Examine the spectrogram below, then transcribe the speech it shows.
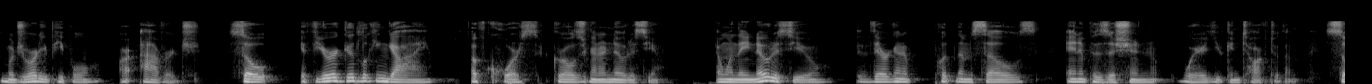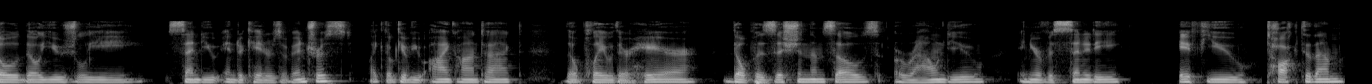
The majority of people are average. So if you're a good looking guy, of course, girls are going to notice you. And when they notice you, they're going to put themselves in a position where you can talk to them. So they'll usually send you indicators of interest, like they'll give you eye contact, they'll play with their hair, they'll position themselves around you in your vicinity. If you talk to them,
